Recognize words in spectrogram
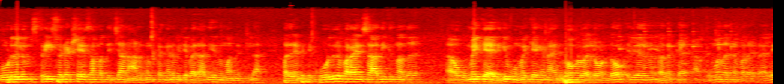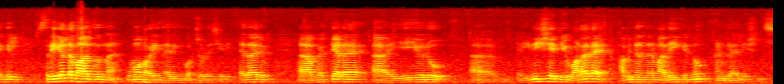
കൂടുതലും സ്ത്രീ സുരക്ഷയെ സംബന്ധിച്ചാണ്. ആണുങ്ങൾക്ക് അങ്ങനെ വലിയ പരാതിയൊന്നും വന്നിട്ടില്ല. അപ്പം അതിനെപ്പറ്റി കൂടുതൽ പറയാൻ സാധിക്കുന്നത് ഉമ്മയ്ക്കായിരിക്കും. ഉമ്മയ്ക്ക് എങ്ങനെ അനുഭവങ്ങൾ വല്ലതും ഉണ്ടോ? ഇല്ലെന്ന് അതൊക്കെ ഉമ്മ തന്നെ പറയട്ടെ. അല്ലെങ്കിൽ സ്ത്രീകളുടെ ഭാഗത്തു നിന്ന് ഉമ്മ പറയുന്നതായിരിക്കും കുറച്ചുകൂടെ ശരി. ഏതായാലും വെക്കയുടെ ഈ ഒരു ഇനീഷ്യേറ്റീവ് വളരെ അഭിനന്ദനം അറിയിക്കുന്നു. കൺഗ്രാലേഷൻസ്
